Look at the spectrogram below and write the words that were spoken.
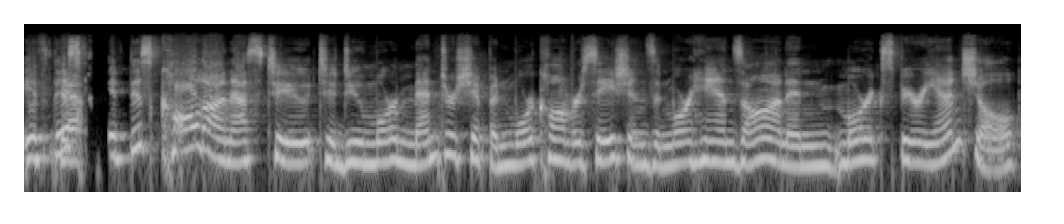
if this Yeah. if this called on us to to do more mentorship and more conversations and more hands-on and more experiential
